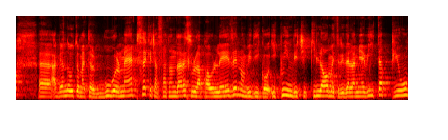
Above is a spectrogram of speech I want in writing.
eh, abbiamo dovuto mettere Google Maps che ci ha fatto andare sulla Paolese, non vi dico i 15 chilometri della mia vita più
